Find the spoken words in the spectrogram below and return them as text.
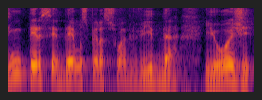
intercedemos pela sua vida. E hoje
